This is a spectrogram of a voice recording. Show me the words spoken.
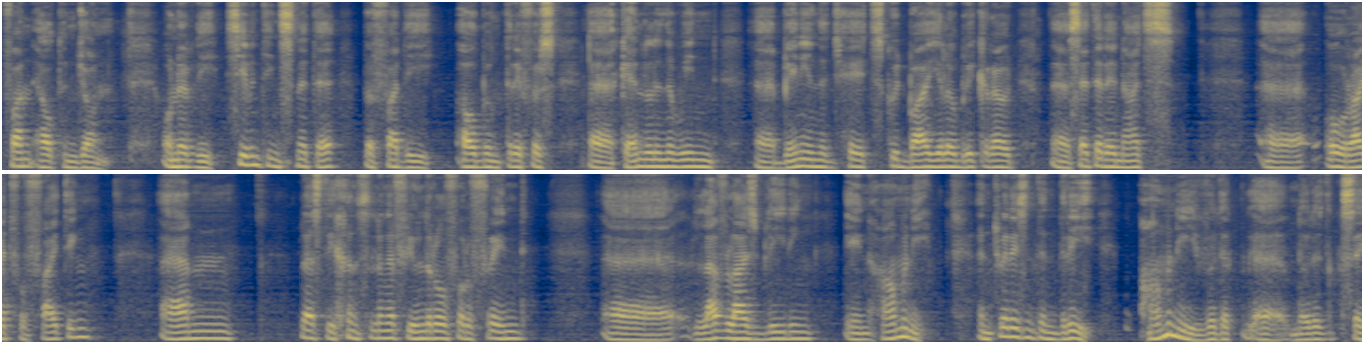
van Elton John. Onder die 17 snitte bevat die album treffers uh, Candle in the Wind, uh, Benny and the Jets, Goodbye Yellow Brick Road, uh, Saturday Nights, uh, All Right for Fighting, um, plus die ginselinge Funeral for a Friend, uh, Love Lies Bleeding, en Harmony. In 2003, Harmony, wil ek, uh, nou dat ek sê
